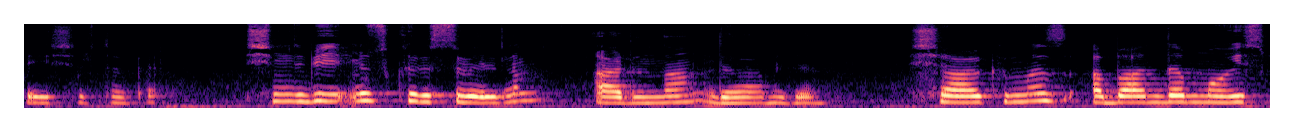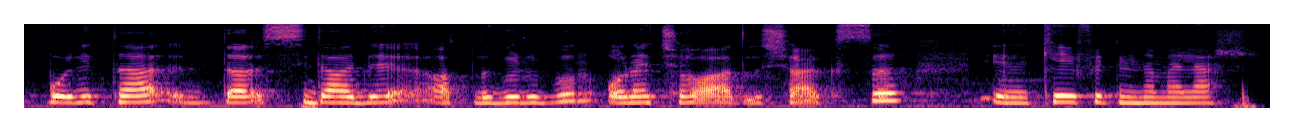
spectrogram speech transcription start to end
değişir tabi. Şimdi bir müzik arası verelim ardından devam edelim. Şarkımız Abanda Mois Bonita da Cidade adlı grubun Oracho adlı şarkısı. E, keyifli dinlemeler.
